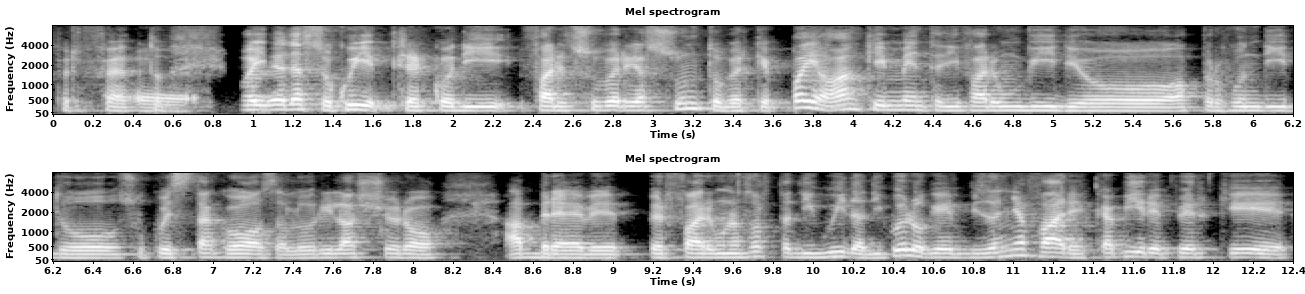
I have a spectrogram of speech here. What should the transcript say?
Perfetto. Eh, poi adesso qui cerco di fare il super riassunto perché poi ho anche in mente di fare un video approfondito su questa cosa, lo rilascerò a breve per fare una sorta di guida di quello che bisogna fare e capire perché eh,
